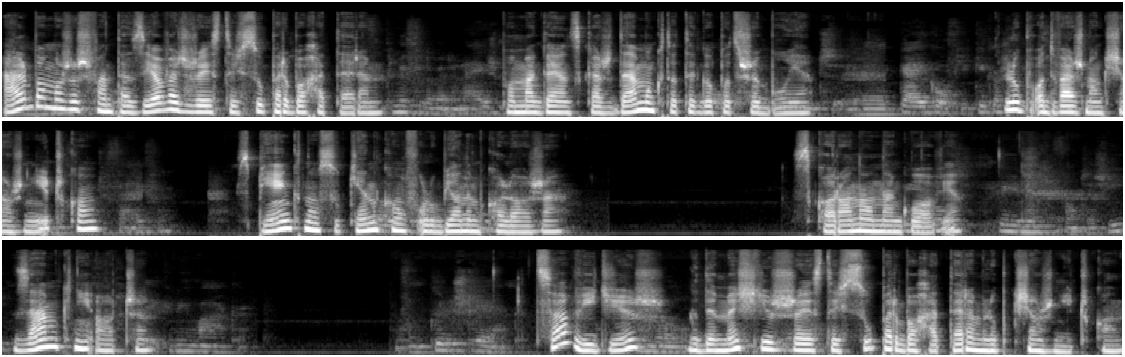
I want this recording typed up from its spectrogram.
Albo możesz fantazjować, że jesteś superbohaterem, pomagając każdemu, kto tego potrzebuje. Lub odważną księżniczką, z piękną sukienką w ulubionym kolorze, z koroną na głowie. Zamknij oczy. Co widzisz, gdy myślisz, że jesteś super bohaterem lub księżniczką?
